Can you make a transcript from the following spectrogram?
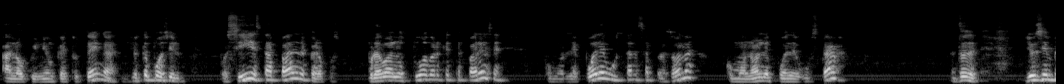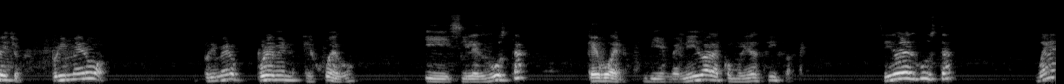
a la opinión que tú tengas. Yo te puedo decir, pues sí, está padre, pero pues pruébalo tú a ver qué te parece. Como le puede gustar a esa persona, como no le puede gustar. Entonces, yo siempre he dicho, primero, primero prueben el juego y si les gusta, qué bueno, bienvenido a la comunidad FIFA. Si no les gusta, bueno,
